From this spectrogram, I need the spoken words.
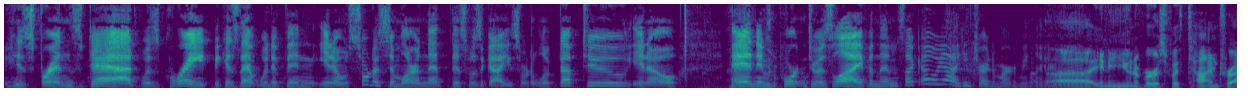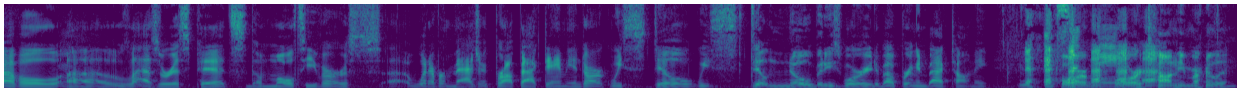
his friend's dad was great because that would have been, you know, sort of similar in that this was a guy he sort of looked up to, you know, and important to his life. And then it's like, oh, yeah, he tried to murder me later. Uh, in a universe with time travel, uh, Lazarus pits, the multiverse, uh, whatever magic brought back Damien Darhk, we still, we still, nobody's worried about bringing back Tommy or me. or Tommy Merlyn.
